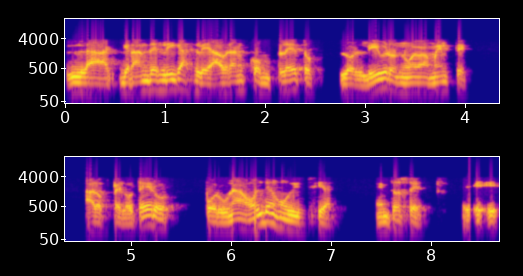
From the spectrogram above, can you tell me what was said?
las grandes ligas le abran completo los libros nuevamente a los peloteros por una orden judicial. Entonces, eh, eh,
